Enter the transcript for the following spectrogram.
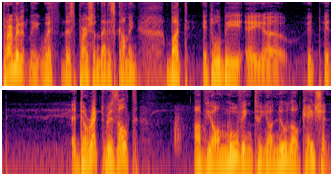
permanently with this person that is coming, but it will be a uh, it, it a direct result of your moving to your new location,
